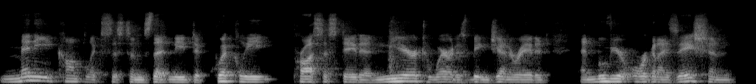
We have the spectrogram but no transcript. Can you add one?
many complex systems that need to quickly process data near to where it is being generated and move your organization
